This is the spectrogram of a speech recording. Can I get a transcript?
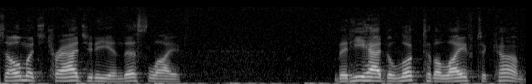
so much tragedy in this life that he had to look to the life to come.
